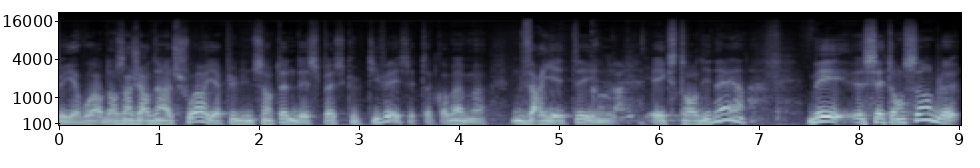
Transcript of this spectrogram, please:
peut y avoir dans un jardin à Chouard, il y a plus d'une centaine d'espèces cultivées. C'est quand même une variété, extraordinaire. Mais cet ensemble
